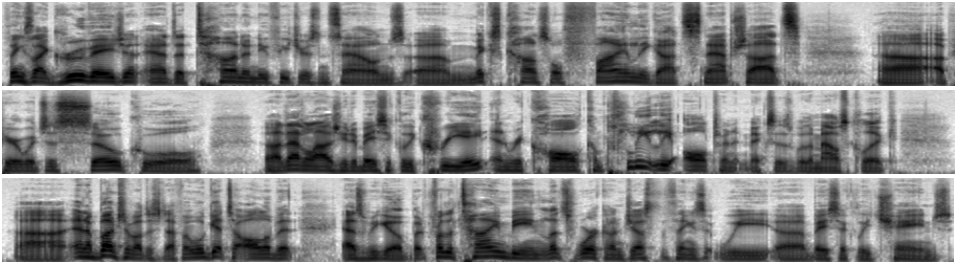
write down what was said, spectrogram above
Things like Groove Agent adds a ton of new features and sounds. Um, Mix Console finally got snapshots uh, up here, which is so cool. Uh, that allows you to basically create and recall completely alternate mixes with a mouse click. Uh, and a bunch of other stuff. And we'll get to all of it as we go. But for the time being, let's work on just the things that we uh, basically changed.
